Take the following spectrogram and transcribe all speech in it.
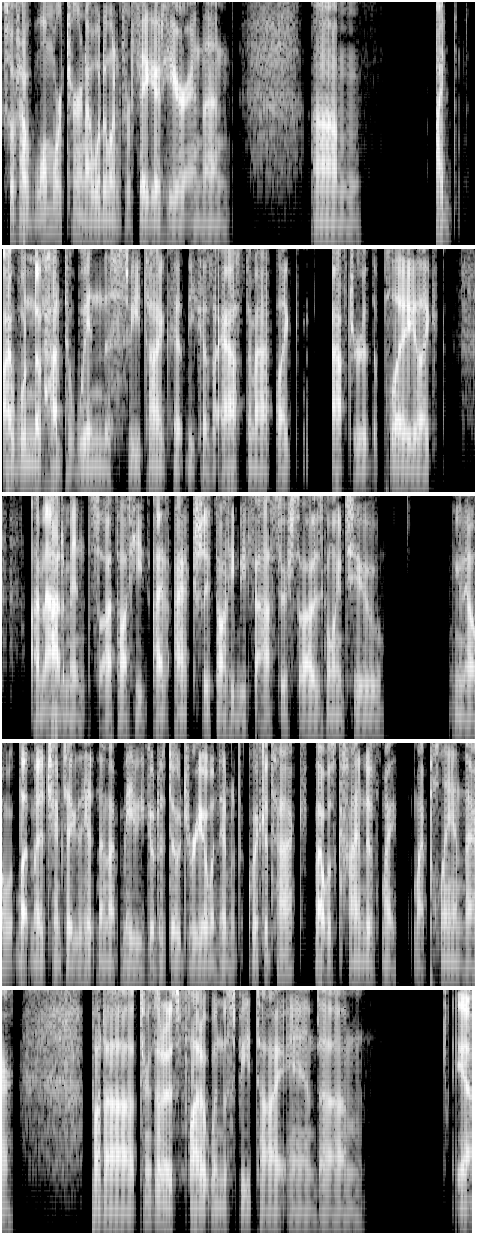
So if I have one more turn, I would have went for Fake Out here, and then um, I I wouldn't have had to win the speed tie because I asked him at like after the play like I'm adamant. So I thought he I actually thought he'd be faster. So I was going to you know let Medicham take the hit and then maybe go to Dodrio and hit him with a quick attack. That was kind of my my plan there. But uh, turns out I just flat out win the speed tie and um, yeah,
